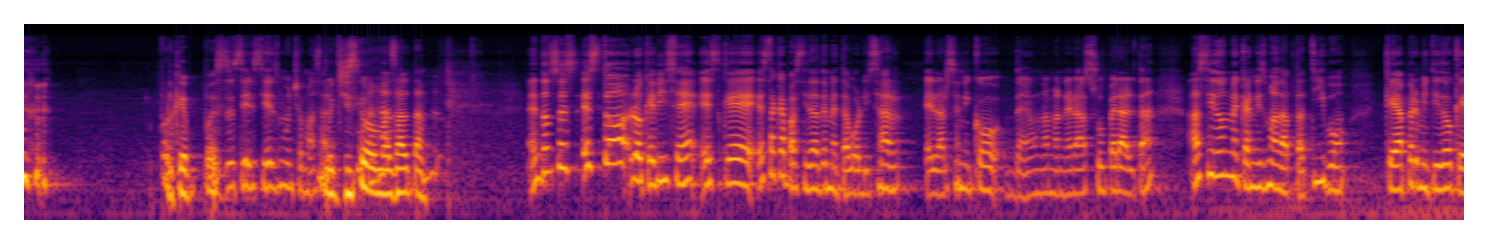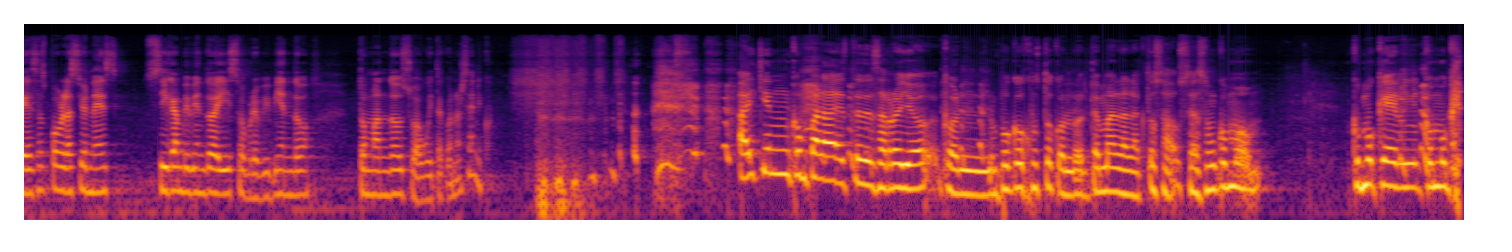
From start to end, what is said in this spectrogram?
porque, Es pues, decir, sí es mucho más alto. muchísimo más alta. Entonces, esto lo que dice es que esta capacidad de metabolizar el arsénico de una manera súper alta ha sido un mecanismo adaptativo que ha permitido que esas poblaciones sigan viviendo ahí, sobreviviendo tomando su agüita con arsénico. Hay quien compara este desarrollo con un poco justo con el tema de la lactosa. O sea, son como, como que, el- como que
